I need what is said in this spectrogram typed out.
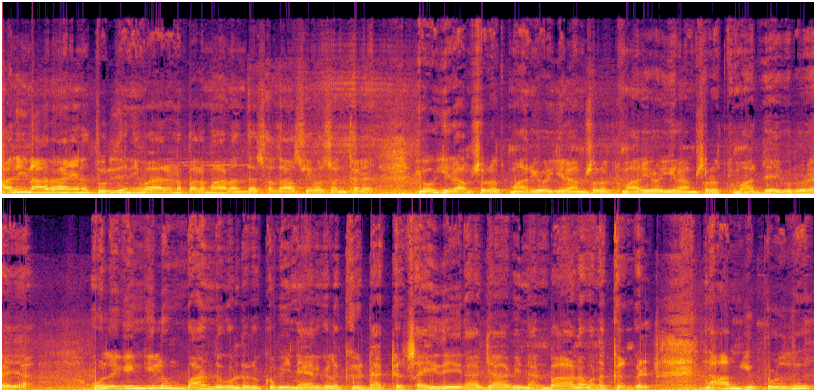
ஹரிநாராயண துரித நிவாரண பரமானந்த சதாசிவ சங்கர யோகிராம் சுரத்குமார் யோகிராம் சுரத்குமார் யோகிராம் சுரத்குமார் ஜெயகுருராயா உலகெங்கிலும் வாழ்ந்து கொண்டிருக்கும் நேயர்களுக்கு டாக்டர் சைதே ராஜாவின் அன்பான வணக்கங்கள். நாம் இப்பொழுது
